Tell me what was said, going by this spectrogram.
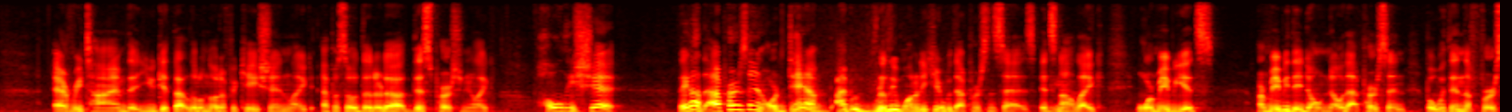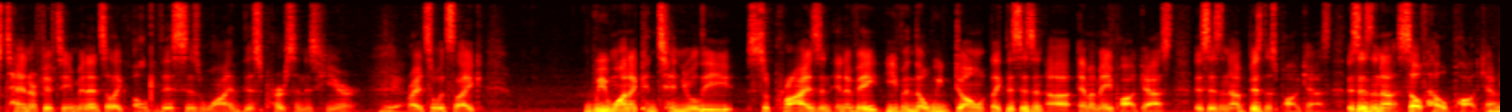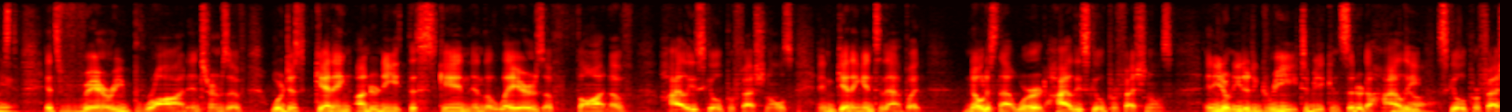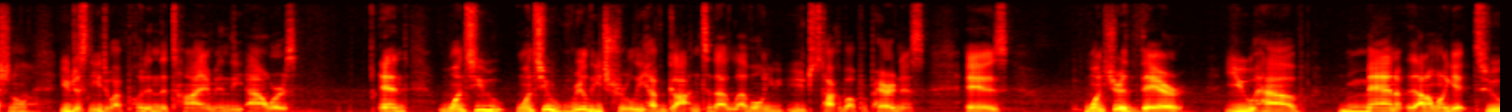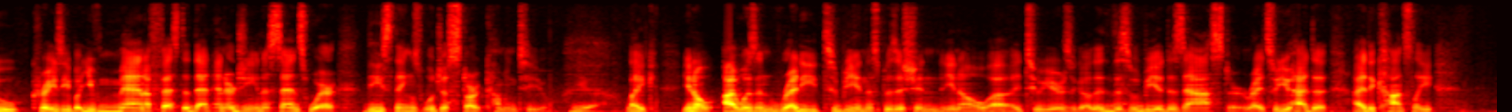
every time that you get that little notification, like episode da da da, this person, you're like, holy shit, they got that person? Or damn, I would really wanted to hear what that person says. It's not like, or maybe it's, or maybe they don't know that person, but within the first 10 or 15 minutes, they're like, oh, this is why this person is here. Yeah. Right? So it's like, we want to continually surprise and innovate, even though we don't. Like, this isn't a MMA podcast. This isn't a business podcast. This isn't a self help podcast. Yeah. It's very broad in terms of we're just getting underneath the skin and the layers of thought of highly skilled professionals and getting into that. But notice that word, highly skilled professionals. And you don't need a degree to be considered a highly No. skilled professional. No. You just need to have put in the time and the hours and once you once you really truly have gotten to that level, and you, you just talk about preparedness, is once you're there, you have man I don't want to get too crazy, but you've manifested that energy in a sense where these things will just start coming to you yeah like you know i wasn't ready to be in this position you know uh, two years ago. Th- this would be a disaster right? So you had to i had to constantly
